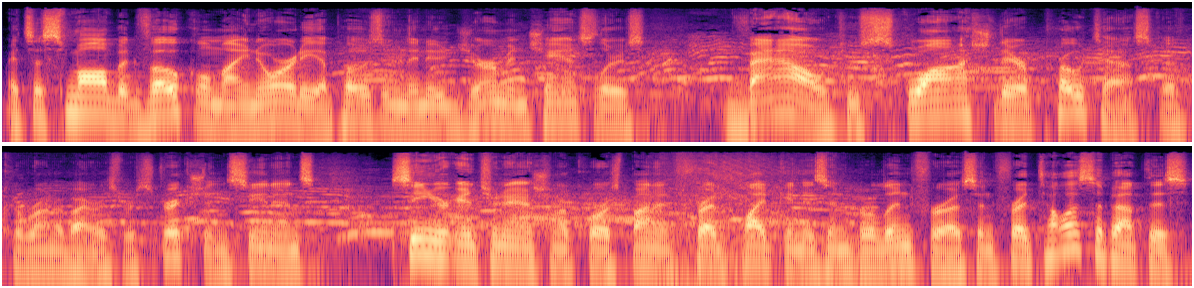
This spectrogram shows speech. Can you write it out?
It's a small but vocal minority opposing the new German chancellor's vow to squash their protest of coronavirus restrictions. CNN's senior international correspondent Fred Pleitgen is in Berlin for us. And Fred, tell us about this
